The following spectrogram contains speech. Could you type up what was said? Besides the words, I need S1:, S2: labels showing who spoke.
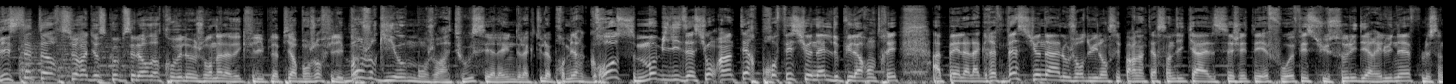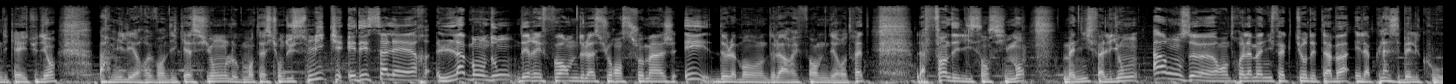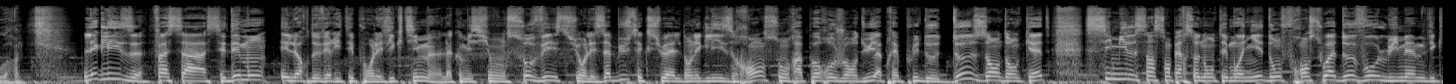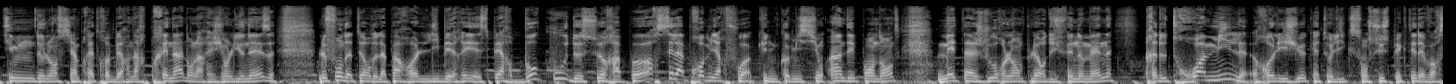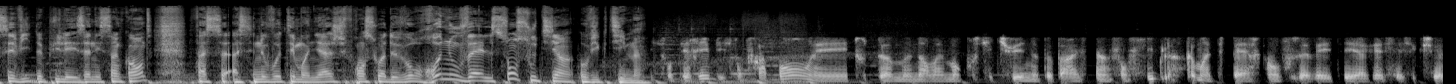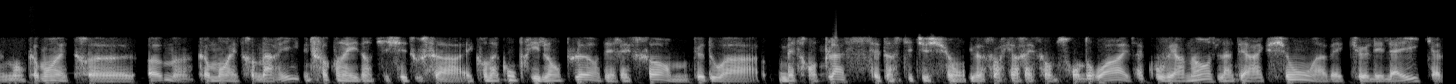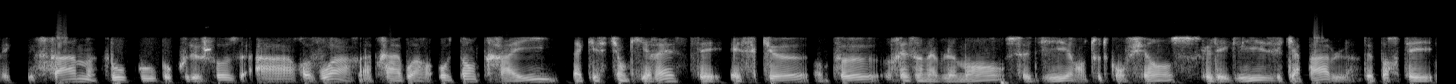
S1: Il est 7h sur Radioscope, c'est l'heure de retrouver le journal avec Philippe Lapierre. Bonjour Philippe.
S2: Bonjour Guillaume, bonjour à tous. Et à la une de l'actu, la première grosse mobilisation interprofessionnelle depuis la rentrée. Appel à la grève nationale aujourd'hui lancée par l'intersyndicale CGT, FO, FSU, Solidaire et l'UNEF, le syndicat étudiant. Parmi les revendications, l'augmentation du SMIC et des salaires, l'abandon des réformes de l'assurance chômage et de la, réforme des retraites, la fin des licenciements. Manif à Lyon à 11h entre la manufacture des tabacs et la place Bellecour. L'église face à ses démons et l'heure de vérité pour les victimes. La commission sauvée sur les abus sexuels dans l'église rend son rapport aujourd'hui après plus de deux ans d'enquête. 6500 personnes ont témoigné, dont François Deveau, lui-même victime de l'ancien prêtre Bernard Prénat dans la région lyonnaise. Le fondateur de la parole libérée espère beaucoup de ce rapport. C'est la première fois qu'une commission indépendante met à jour l'ampleur du phénomène. Près de 3000 religieux catholiques sont suspectés d'avoir sévi depuis les années 50. Face à ces nouveaux témoignages, François Deveau renouvelle son soutien aux victimes.
S3: Ils sont terribles, ils sont frappants et tout homme normalement constitué ne peut pas rester insensible. Comment être père quand vous avez été agressé sexuellement? Comment être euh, homme Comment être mari Une fois qu'on a identifié tout ça et qu'on a compris l'ampleur des réformes que doit mettre en place cette institution, il va falloir qu'elle réforme son droit et sa gouvernance, l'interaction avec les laïcs, avec les femmes, beaucoup, beaucoup de choses à revoir. Après avoir autant trahi, la question qui reste, c'est est-ce que on peut raisonnablement se dire en toute confiance que l'Église est capable de porter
